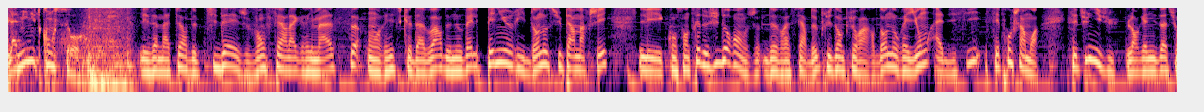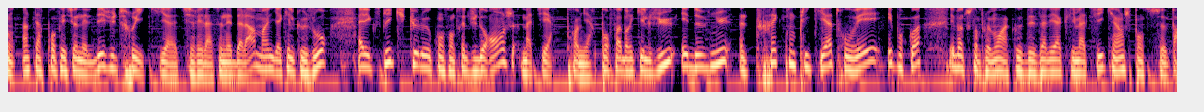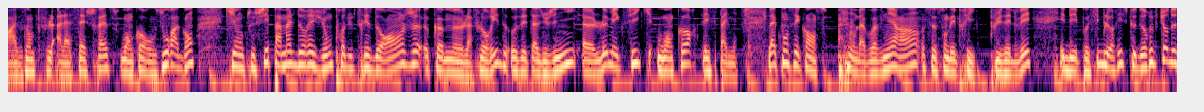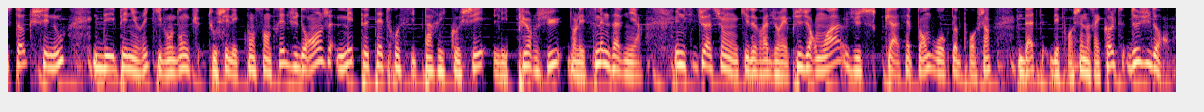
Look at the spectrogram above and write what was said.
La Minute Conso. Les amateurs de petit-déj vont faire la grimace. On risque d'avoir de nouvelles pénuries dans nos supermarchés. Les concentrés de jus d'orange devraient se faire de plus en plus rares dans nos rayons à d'ici ces prochains mois. C'est Unijus, l'organisation interprofessionnelle des jus de fruits, qui a tiré la sonnette d'alarme hein, il y a quelques jours. Elle explique que le concentré de jus d'orange, matière première pour fabriquer le jus, est devenu très compliqué à trouver. Et pourquoi? Eh bien tout simplement à cause des aléas climatiques. Hein. Je pense par exemple à la sécheresse ou encore aux ouragans qui ont touché pas mal de régions productrices d'oranges comme la Floride aux États-Unis, euh, le Mexique ou encore l'Espagne. La conséquence, on la voit venir, hein, ce sont des prix plus élevés et des possibles risques de rupture de stock chez nous, des pénuries qui vont donc toucher les concentrés de jus d'orange, mais peut-être aussi par ricochet les purs jus dans les semaines à venir. Une situation qui devrait durer plusieurs mois jusqu'à septembre ou octobre prochain, date des prochaines récoltes de jus d'orange.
